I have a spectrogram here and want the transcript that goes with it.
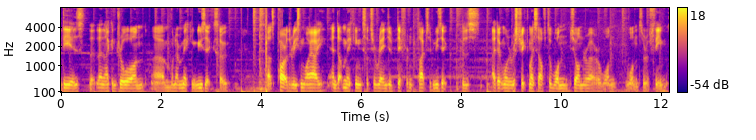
ideas that then I can draw on um, when I'm making music. So that's part of the reason why I end up making such a range of different types of music because I don't want to restrict myself to one genre or one one sort of theme.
